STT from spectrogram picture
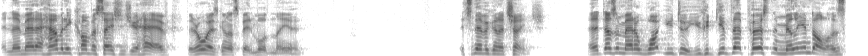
And no matter how many conversations you have, they're always going to spend more than they earn. It's never going to change. And it doesn't matter what you do. You could give that person a million dollars,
